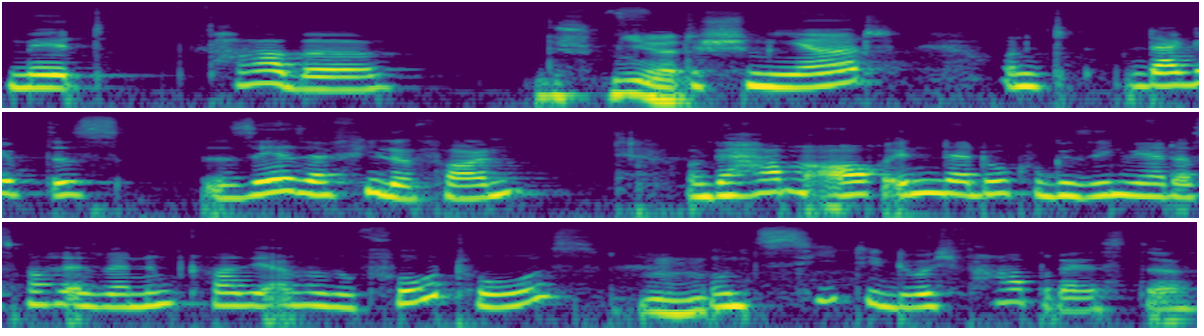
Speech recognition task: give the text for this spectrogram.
mit Farbe Beschmiert. beschmiert. Und da gibt es sehr, sehr viele von. Und wir haben auch in der Doku gesehen, wie er das macht. Also er nimmt quasi einfach so Fotos Mhm. und zieht die durch Farbreste.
